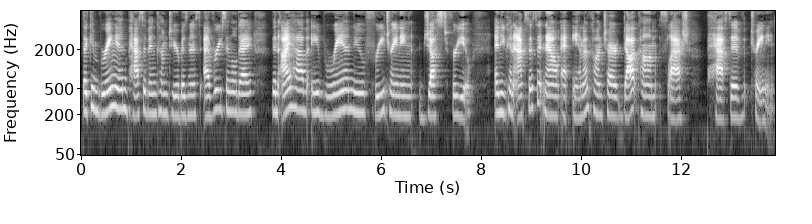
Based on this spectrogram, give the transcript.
that can bring in passive income to your business every single day, then I have a brand new free training just for you. And you can access it now at annakornick.com slash passive training.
